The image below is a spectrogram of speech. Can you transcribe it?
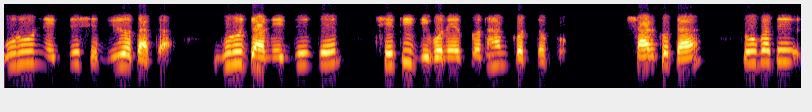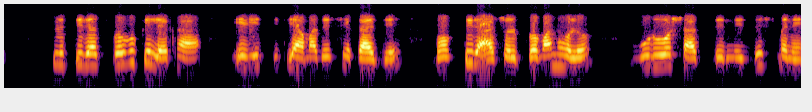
গুরুর নির্দেশে দৃঢ় থাকা। গুরু যা নির্দেশ দেন, সেটি জীবনের প্রধান কর্তব্য। সার কথা প্রভুপাদের পৃথ্বীরাজ প্রভুকে লেখা এই চিঠি আমাদের শেখায় যে, ভক্তির আসল প্রমাণ হলো, গুরু ও শাস্ত্রের নির্দেশ মেনে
